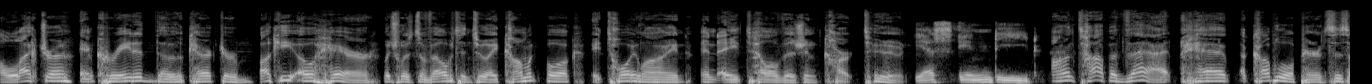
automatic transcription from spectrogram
Elektra, and created the character Bucky O'Hare, which was developed into a comic book, a toy line, and a television cartoon. Yes, indeed. On top of that, had a couple of appearances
